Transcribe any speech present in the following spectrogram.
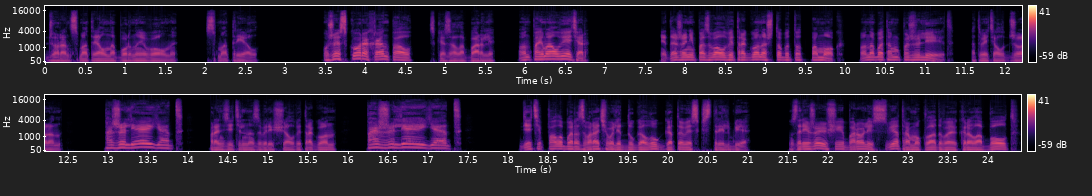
Джоран смотрел на бурные волны. Смотрел. «Уже скоро, Хранпал», — сказала Барли. «Он поймал ветер». «И даже не позвал Ветрогона, чтобы тот помог. Он об этом пожалеет», — ответил Джоран. «Пожалеет!» — пронзительно заверещал Ветрогон. «Пожалеет!» Дети палубы разворачивали дуголук, готовясь к стрельбе. Заряжающие боролись с ветром, укладывая крыло болт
